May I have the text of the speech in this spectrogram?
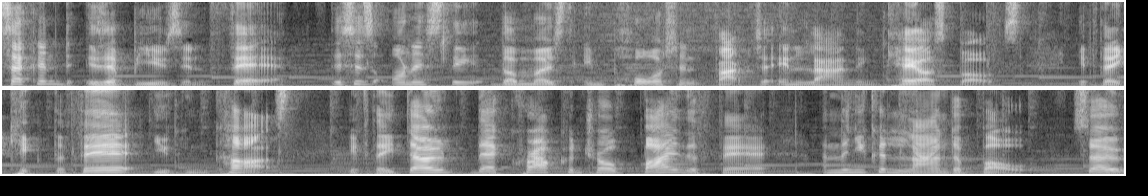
Second is abusing fear. This is honestly the most important factor in landing Chaos Bolts. If they kick the fear, you can cast. If they don't, they're crowd controlled by the fear, and then you can land a bolt. So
